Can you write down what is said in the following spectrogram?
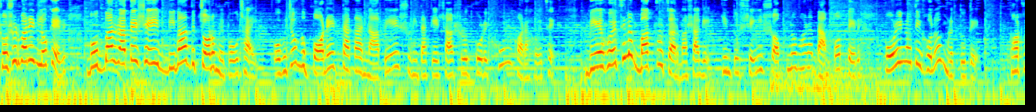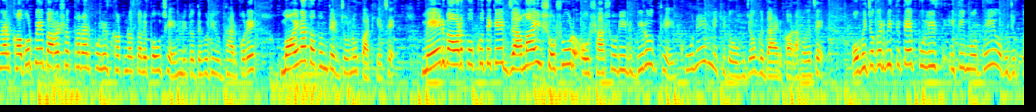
শ্বশুরবাড়ির লোকের বুধবার রাতে সেই বিবাদ চরমে পৌঁছায়। অভিযোগ, পণের টাকা না পেয়ে সুনিতাকে শ্বাসরোধ করে খুন করা হয়েছে। বিয়ে হয়েছিল মাত্র চার মাস আগে, কিন্তু সেই স্বপ্নভরা দাম্পত্যের পরিণতি হলো মৃত্যুতে। ঘটনার খবর পেয়ে বারাসাত থানার পুলিশ ঘটনাস্থলে পৌঁছে মৃতদেহটি উদ্ধার করে ময়না তদন্তের জন্য পাঠিয়েছে। মেয়ের বাবার পক্ষ থেকে জামাই, শ্বশুর ও শাশুড়ির বিরুদ্ধে খুনের লিখিত অভিযোগ দায়ের করা হয়েছে। অভিযোগের ভিত্তিতে পুলিশ ইতিমধ্যেই অভিযুক্ত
